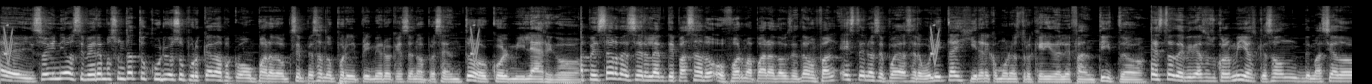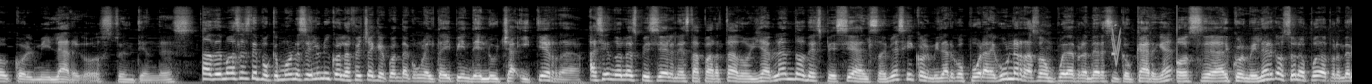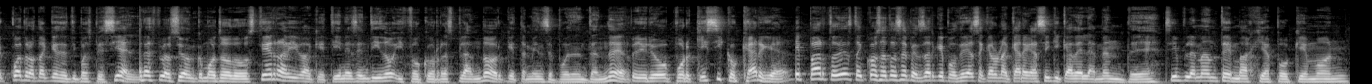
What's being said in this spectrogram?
Hey, soy Neos y veremos un dato curioso por cada Pokémon Paradox, empezando por el primero que se nos presentó, Colmilargo. A pesar de ser el antepasado o forma Paradox de Donphan, este no se puede hacer bolita y girar como nuestro querido elefantito. Esto debido a sus colmillos que son demasiado colmilargos, ¿tú entiendes? Además, este Pokémon es el único a la fecha que cuenta con el typing de lucha y tierra, haciéndolo especial en este apartado. Y hablando de especial, ¿sabías que Colmilargo por alguna razón puede aprender psicocarga? O sea, el Colmilargo solo puede aprender cuatro ataques de tipo especial. Una explosión como todos, tierra viva que tiene sentido y foco resplandor que también se puede entender. Pero, ¿por qué psicocarga? ¿Qué parte de esta cosa te hace pensar que podría sacar una carga psíquica de la mente? Simplemente magia Pokémon.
